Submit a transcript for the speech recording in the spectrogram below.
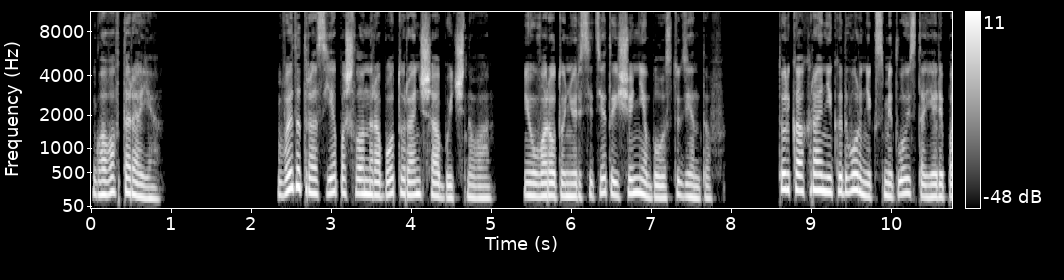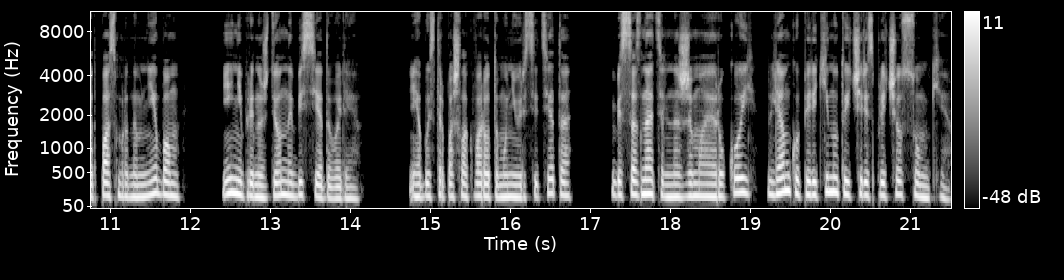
Глава вторая. В этот раз я пошла на работу раньше обычного, и у ворот университета еще не было студентов. Только охранник и дворник с метлой стояли под пасмурным небом и непринужденно беседовали. Я быстро пошла к воротам университета, бессознательно сжимая рукой лямку, перекинутой через плечо сумки.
